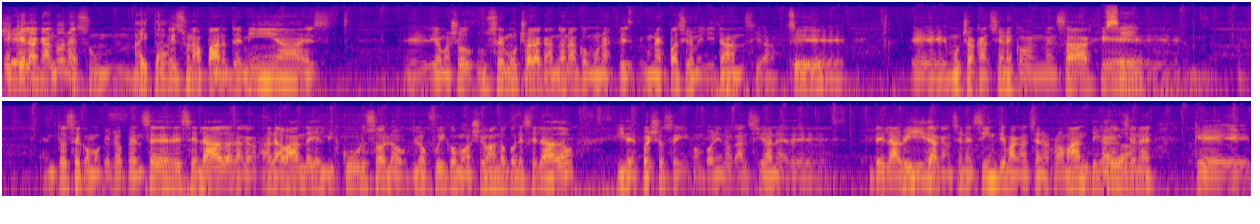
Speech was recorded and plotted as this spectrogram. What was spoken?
Es que la candona es un. Ahí está. Es una parte mía, es. eh, digamos, yo usé mucho a la candona como una espe- un espacio de militancia. Sí. Eh, eh, muchas canciones con mensaje. Sí. eh, entonces como que lo pensé desde ese lado a la, a la banda y el discurso lo, lo fui como llevando por ese lado. Y después yo seguí componiendo canciones de, de la vida, canciones íntimas, canciones románticas, canciones que,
